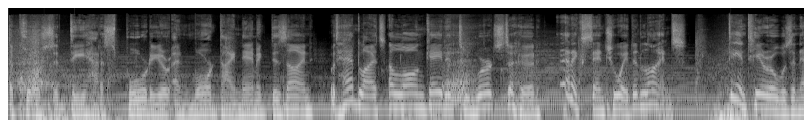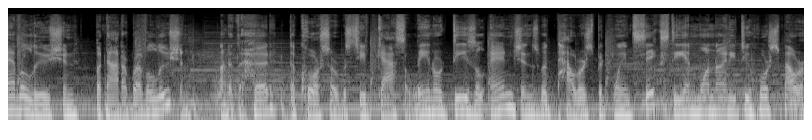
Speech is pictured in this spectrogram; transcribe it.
The Corsa D had a sportier and more dynamic design, with headlights elongated towards the hood and accentuated lines. The interior was an evolution, but not a revolution. Under the hood, the Corsa received gasoline or diesel engines with powers between 60 and 192 horsepower.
